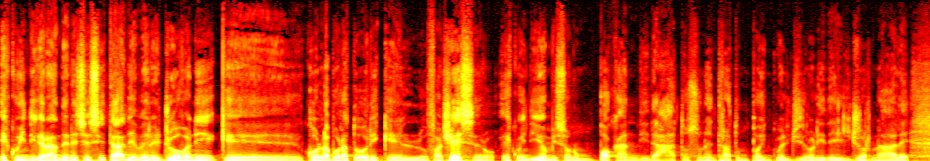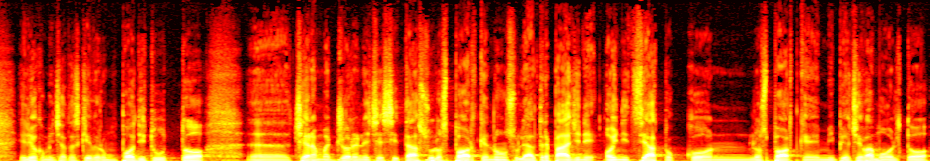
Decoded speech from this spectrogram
e quindi grande necessità di avere giovani che, collaboratori che lo facessero. E quindi io mi sono un po' candidato, sono entrato un po' in quel giro lì del giornale e lì ho cominciato a scrivere un po' di tutto, eh, c'era maggiore necessità sullo sport che non sulle altre pagine, ho iniziato con lo sport che mi piaceva molto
